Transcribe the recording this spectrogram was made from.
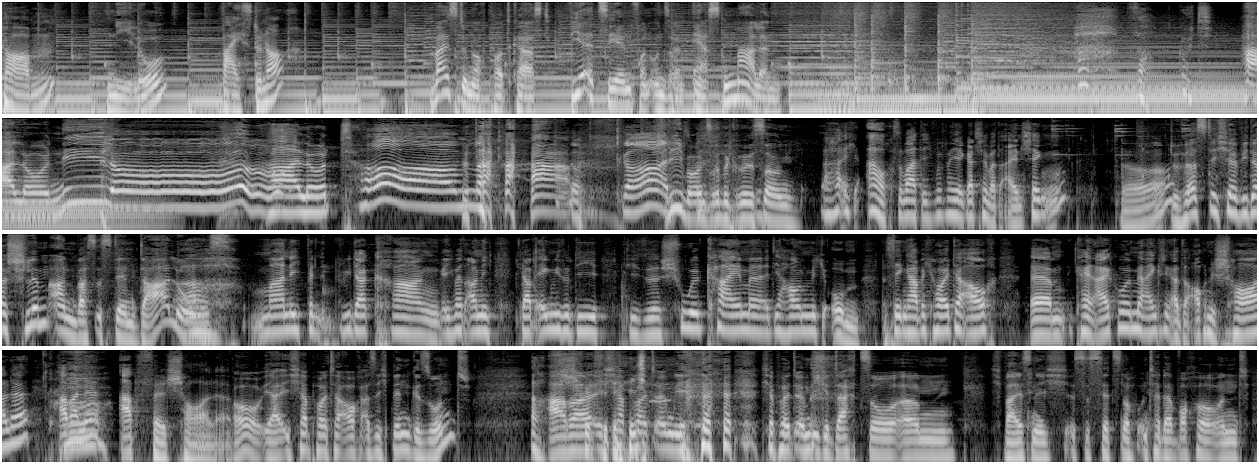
Tom, Nilo, weißt du noch? weißt du noch Podcast? Wir erzählen von unseren ersten Malen. So, gut. Hallo Nilo! Hallo Tom! oh Gott. Ich liebe unsere Begrüßung. Ah, ich auch. So, warte, ich muss mal hier ganz schnell was einschenken. So. Du hörst dich ja wieder schlimm an. Was ist denn da los? Ach, Mann, ich bin wieder krank. Ich weiß auch nicht, ich glaube irgendwie so die, diese Schulkeime, die hauen mich um. Deswegen habe ich heute auch ähm, kein Alkohol mehr eingeschenkt, also auch eine Schorle, aber eine Apfelschorle. Oh, ja, ich habe heute auch, also ich bin gesund, Ach, aber ich habe heute irgendwie, ich habe heute irgendwie gedacht, so, ähm, ich weiß nicht, es ist jetzt noch unter der Woche und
